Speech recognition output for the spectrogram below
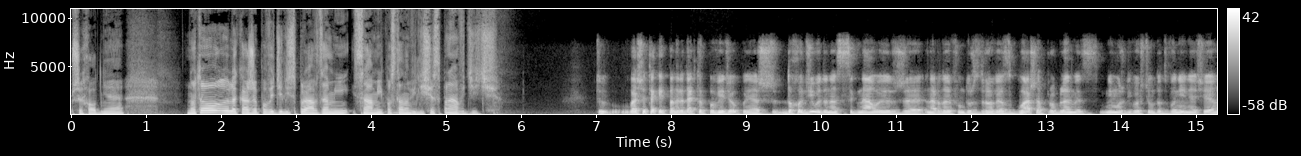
przychodnie, no to lekarze powiedzieli sprawdzam i sami postanowili się sprawdzić. Właśnie tak jak pan redaktor powiedział, ponieważ dochodziły do nas sygnały, że Narodowy Fundusz Zdrowia zgłasza problemy z niemożliwością dodzwonienia się.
